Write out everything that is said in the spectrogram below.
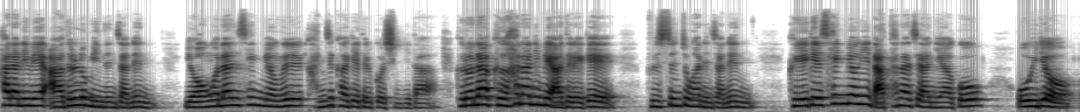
하나님의 아들로 믿는 자는 영원한 생명을 간직하게 될 것입니다. 그러나 그 하나님의 아들에게 불순종하는 자는 그에게 생명이 나타나지 아니하고 오히려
